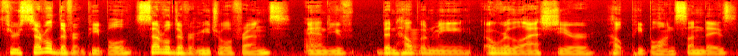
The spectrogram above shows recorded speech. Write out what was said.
through several different people, several different mutual friends, and you've been helping me over the last year help people on Sundays,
